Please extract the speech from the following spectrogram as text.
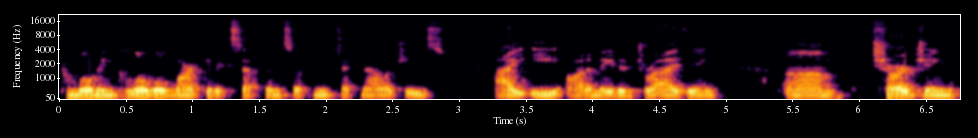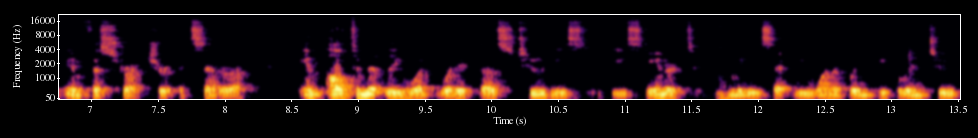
promoting global market acceptance of new technologies, i.e., automated driving, um, charging infrastructure, etc. And ultimately, what, what it does to these these standard committees that we want to bring people into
